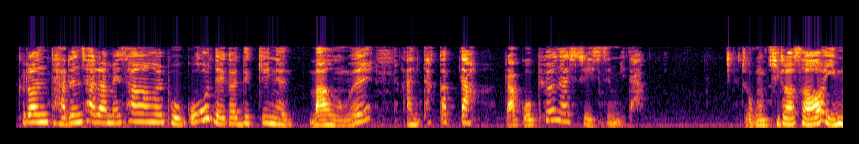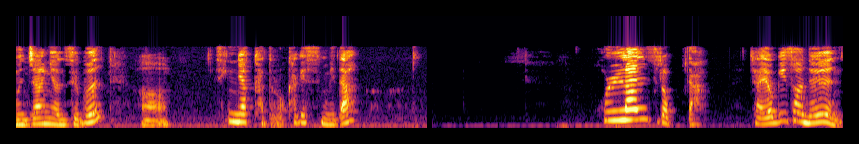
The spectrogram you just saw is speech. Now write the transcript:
그런 다른 사람의 상황을 보고 내가 느끼는 마음을 안타깝다 라고 표현할 수 있습니다. 조금 길어서 이 문장 연습은 어, 생략하도록 하겠습니다. 혼란스럽다. 자, 여기서는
